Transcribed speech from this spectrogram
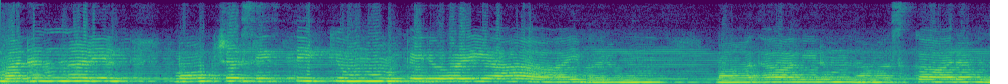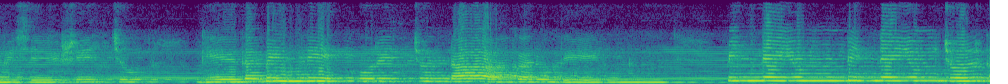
വനങ്ങളിൽ മോക്ഷസിദ്ധിക്കും പെരുവഴിയായി വരും. മാതാവിനും നമസ്കാരം വിശേഷിച്ചു. ഖേദമെന്നെ കുറിച്ചുണ്ടാകരുതേകും പിന്നെയും പിന്നെയും ചൊൽക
